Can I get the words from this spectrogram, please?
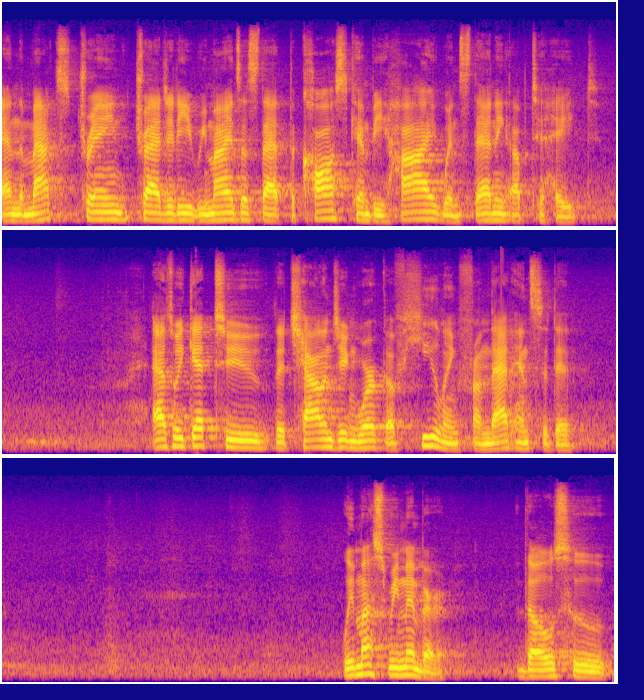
And the Max Train tragedy reminds us that the cost can be high when standing up to hate. As we get to the challenging work of healing from that incident, we must remember those who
